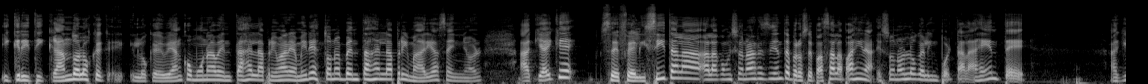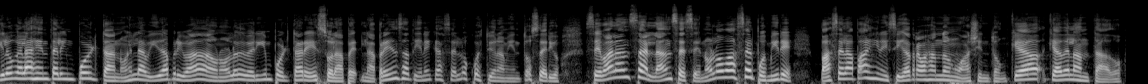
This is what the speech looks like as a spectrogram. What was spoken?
y criticando a los que lo que vean como una ventaja en la primaria. Mire, esto no es ventaja en la primaria, señor. Aquí hay que, se felicita a la, a la comisionada residente, pero se pasa a la página. Eso no es lo que le importa a la gente. Aquí lo que a la gente le importa no es la vida privada o no le debería importar eso. La, prensa tiene que hacer los cuestionamientos serios. ¿Se va a lanzar? Láncese. ¿No lo va a hacer? Pues mire, pase la página y siga trabajando en Washington. ¿Qué ha, adelantado?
